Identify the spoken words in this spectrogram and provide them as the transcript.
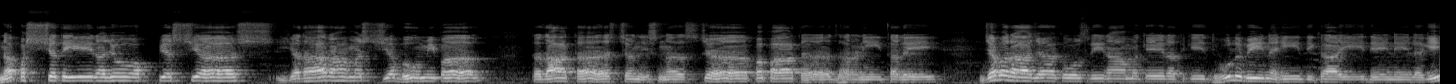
न पश्यति रजोऽप्यस्य यथा रामस्य भूमिप, तदातश्च निष्णश्च पपात धरणीतले जब राजा को श्री राम के रथ की धूल भी नहीं दिखाई देने लगी,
